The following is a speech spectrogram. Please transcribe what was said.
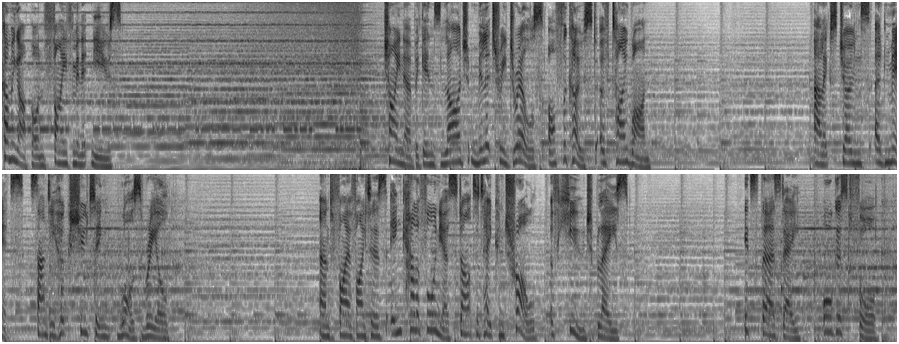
Coming up on 5 Minute News. China begins large military drills off the coast of Taiwan. Alex Jones admits Sandy Hook shooting was real. And firefighters in California start to take control of huge blaze. It's Thursday, August 4.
